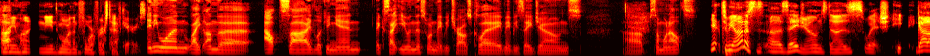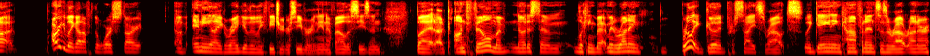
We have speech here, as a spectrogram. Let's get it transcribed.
Uh, Kareem Hunt needs more than four first half carries. Anyone like on the outside looking in excite you in this one? Maybe Charles Clay, maybe Zay Jones, uh, someone else. Yeah, to be honest, uh, Zay Jones does, which he he got off, arguably got off to the worst start of any like regularly featured receiver in the NFL this season. But uh, on film, I've noticed him looking back. I mean, running really good, precise routes, like gaining confidence as a route runner.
